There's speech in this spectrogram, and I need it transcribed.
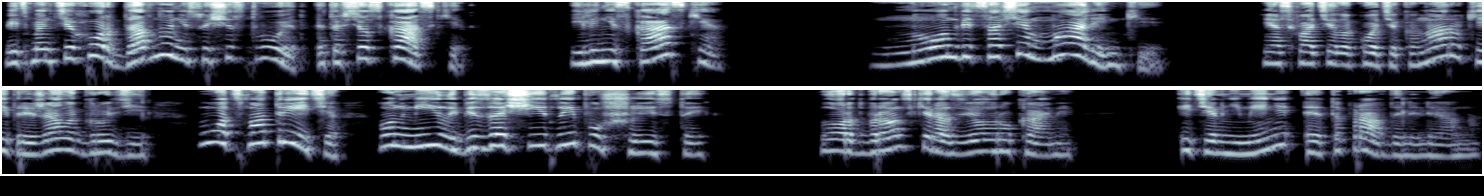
Ведь мантихор давно не существует. Это все сказки. Или не сказки? Но он ведь совсем маленький». Я схватила котика на руки и прижала к груди. «Вот, смотрите, он милый, беззащитный и пушистый». Лорд Бронский развел руками. И тем не менее, это правда, Лилиана.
